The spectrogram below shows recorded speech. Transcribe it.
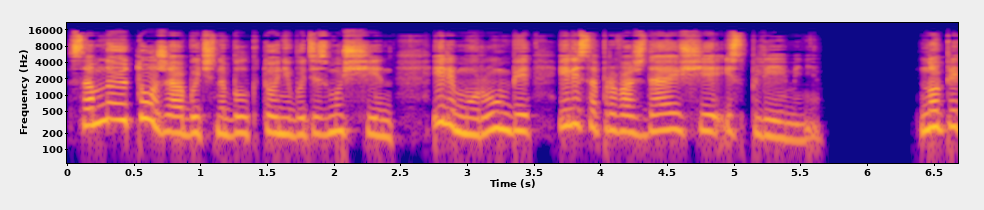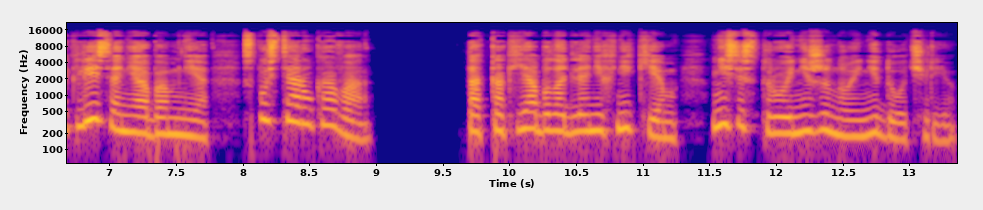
Со мною тоже обычно был кто-нибудь из мужчин, или мурумби, или сопровождающие из племени. Но пеклись они обо мне спустя рукава, так как я была для них никем, ни сестрой, ни женой, ни дочерью.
